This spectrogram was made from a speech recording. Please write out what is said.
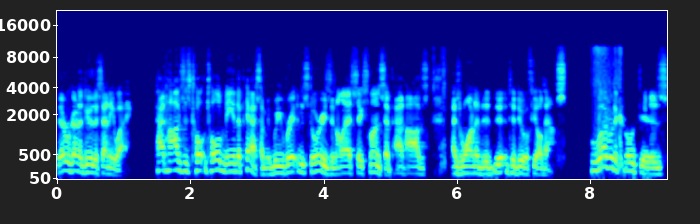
they were going to do this anyway. Pat Hobbs has to- told me in the past. I mean, we've written stories in the last six months that Pat Hobbs has wanted to, to do a field house. Whoever the coach is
